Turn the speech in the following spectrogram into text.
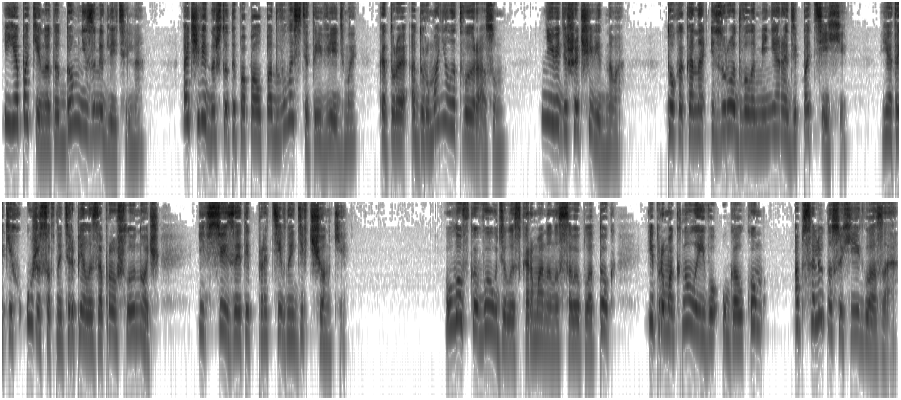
«И я покину этот дом незамедлительно. Очевидно, что ты попал под власть этой ведьмы, которая одурманила твой разум. Не видишь очевидного. То, как она изуродовала меня ради потехи, я таких ужасов натерпелась за прошлую ночь, и все из-за этой противной девчонки. Ловко выудила из кармана носовой платок и промокнула его уголком абсолютно сухие глаза.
